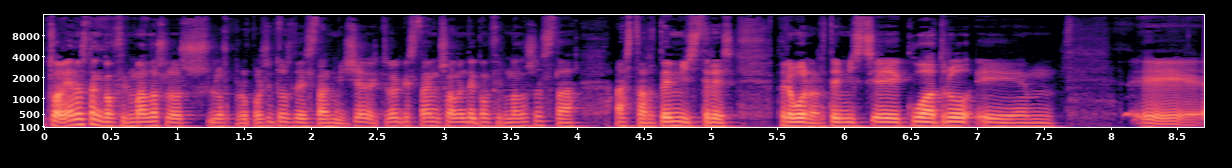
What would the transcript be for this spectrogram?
Todavía no están confirmados los, propósitos de estas misiones. Creo que están solamente confirmados hasta, hasta Artemis 3. Pero bueno, Artemis 4, eh, em, eh,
